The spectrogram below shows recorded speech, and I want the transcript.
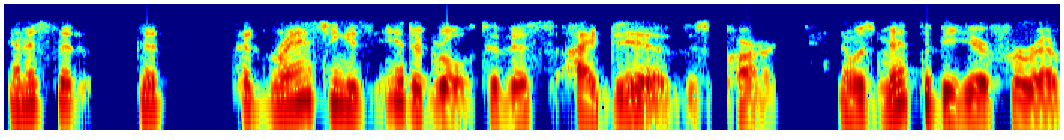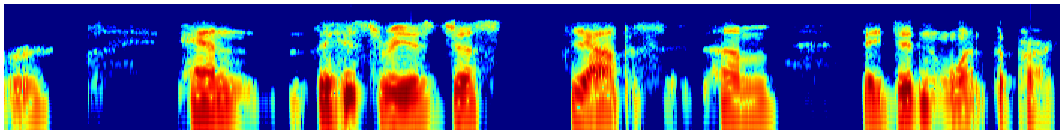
and it's that that that ranching is integral to this idea of this park. And it was meant to be here forever. And the history is just the opposite. Um, they didn't want the park.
